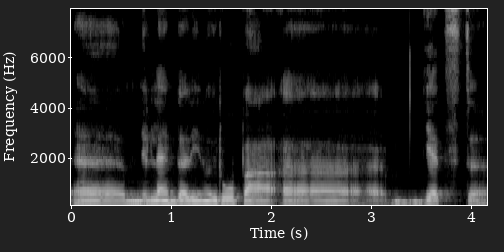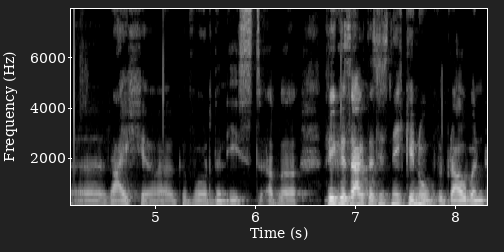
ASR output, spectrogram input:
äh, Länder in Europa äh, jetzt äh, reicher geworden ist. Aber wie gesagt, das ist nicht genug. Wir brauchen,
